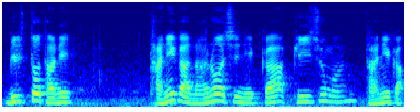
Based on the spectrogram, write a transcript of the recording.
밀도 단위, 단위가 나눠지니까 비중은 단위가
